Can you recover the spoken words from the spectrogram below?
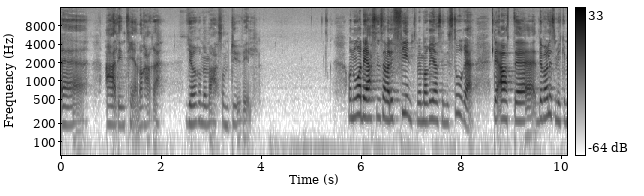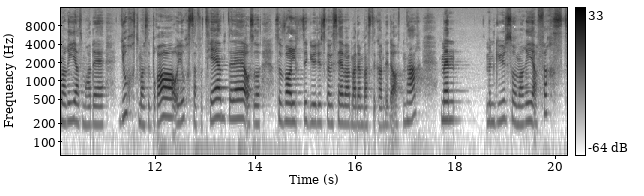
Eh, er din tjener, Herre. Gjør med meg som du vil. Og Noe av det jeg synes er veldig fint med Marias historie, det er at det, det, var liksom ikke Maria som hadde gjort masse bra og gjort seg fortjent til det, og så, så, valgte Gud skal vi se hvem er den beste kandidaten her. Men, men Gud så Maria først.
